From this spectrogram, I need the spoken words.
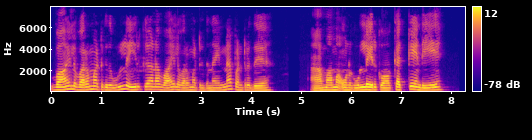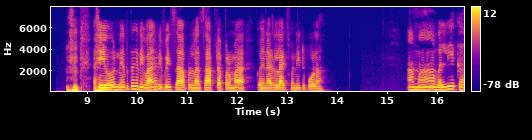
வாயில் வரமாட்டேங்குது. உள்ளே இருக்கு ஆனால் வாயில் வரமாட்டேங்குது. நான் என்ன பண்ணுறது ஆமாம் ஆமாம் உனக்கு உள்ளே இருக்கும். கக்கேண்டி. ஐயோ நிறுத்துங்கடி வாங்கடி போய் சாப்பிடலாம். சாப்பிட்ட அப்புறமா கொஞ்ச நேரம் ரிலாக்ஸ் பண்ணிட்டு போகலாம் ஆமாம் வள்ளியக்கா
